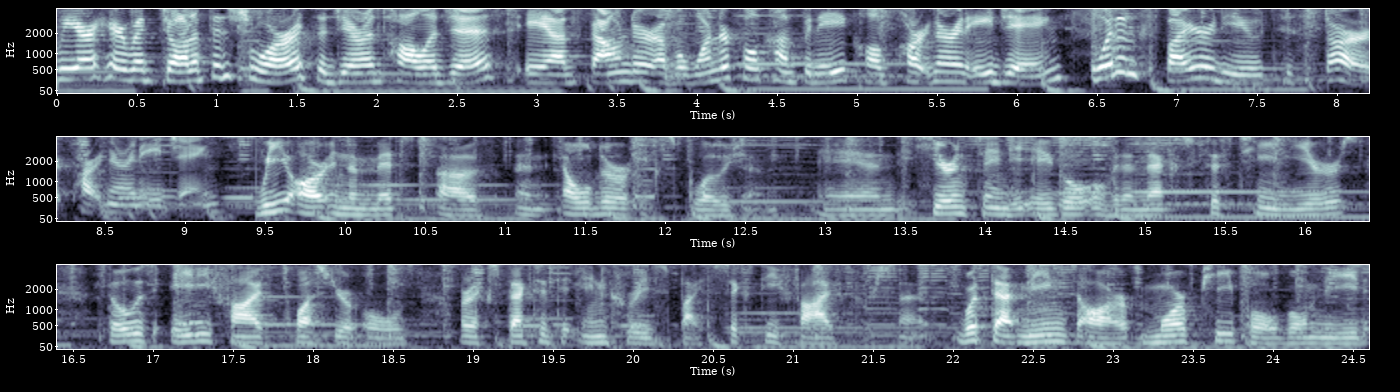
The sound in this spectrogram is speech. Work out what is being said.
We are here with Jonathan Schwartz, a gerontologist and founder of a wonderful company called Partner in Aging. What inspired you to start Partner in Aging? We are in the midst of an elder explosion. And here in San Diego, over the next 15 years, those 85 plus year olds are expected to increase by 65%. What that means are more people will need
